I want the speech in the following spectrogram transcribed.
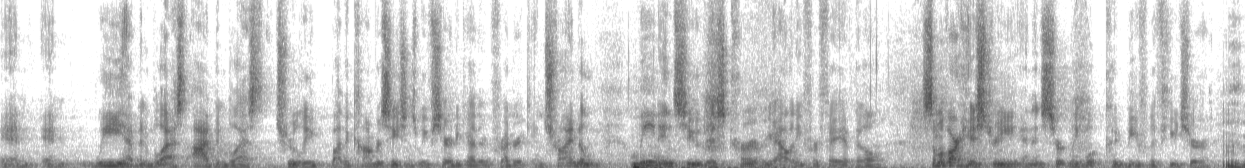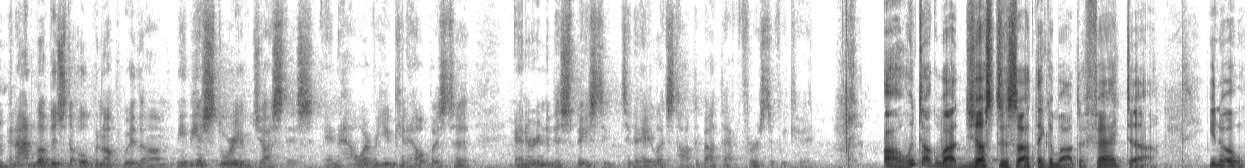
and and we have been blessed. I've been blessed truly by the conversations we've shared together, Frederick, and trying to lean into this current reality for Fayetteville, some of our history, and then certainly what could be for the future. Mm-hmm. And I'd love this to open up with um, maybe a story of justice, and however you can help us to enter into this space to, today. Let's talk about that first, if we could. Uh, when we talk about justice, I think about the fact, uh, you know,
